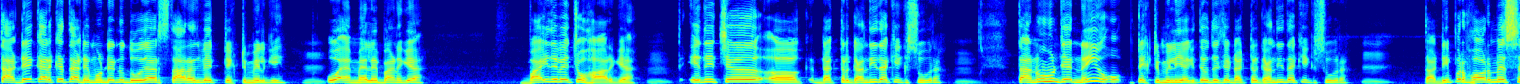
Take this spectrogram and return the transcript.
ਤੁਹਾਡੇ ਕਰਕੇ ਤੁਹਾਡੇ ਮੁੰਡੇ ਨੂੰ 2017 ਦੇ ਵਿੱਚ ਟਿਕਟ ਮਿਲ ਗਈ। ਉਹ ਐਮਐਲਏ ਬਣ ਗਿਆ। 22 ਦੇ ਵਿੱਚ ਉਹ ਹਾਰ ਗਿਆ। ਤੇ ਇਹਦੇ ਚ ਡਾਕਟਰ ਗਾਂਧੀ ਦਾ ਕੀ ਕਸੂਰ ਆ? ਤੁਹਾਨੂੰ ਹੁਣ ਜੇ ਨਹੀਂ ਟਿਕਟ ਮਿਲੀ ਹੈਗੀ ਤੇ ਉਹਦੇ ਚ ਡਾਕਟਰ ਗਾਂਧੀ ਦਾ ਕੀ ਕਸੂਰ ਆ? ਤੁਹਾਡੀ ਪਰਫਾਰਮੈਂਸ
